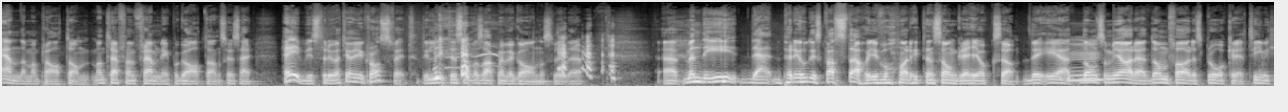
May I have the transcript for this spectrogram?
enda man pratade om. Man träffar en främling på gatan så är det så här, hej visste du att jag gör Crossfit? Det är lite samma sak med vegan och så vidare. Eh, Men det är, det, periodisk fasta har ju varit en sån grej också. Det är de som gör det, de förespråkar det till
